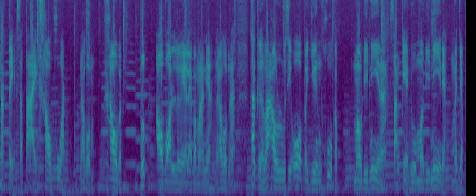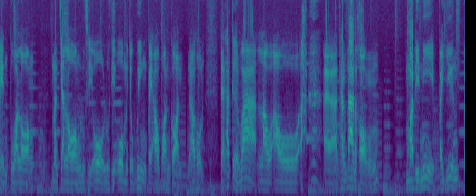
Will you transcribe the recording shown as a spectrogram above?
นักเตะสไตล์เข้าพวดนะครับผมเข้าแบบปุ๊บเอาบอลเลยอะไรประมาณนี้นะครับผมนะถ้าเกิดว่าเอาลูซิโอไปยืนคู่กับมาดินี่นะสังเกตดูมาดินี่เนี่ยมันจะเป็นตัวรองมันจะรองลูซิโอลูซิโอมันจะวิ่งไปเอาบอลก่อนนะครับผมแต่ถ้าเกิดว่าเราเอาเอ่อทางด้านของ มาดินี่ไปยืนไป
